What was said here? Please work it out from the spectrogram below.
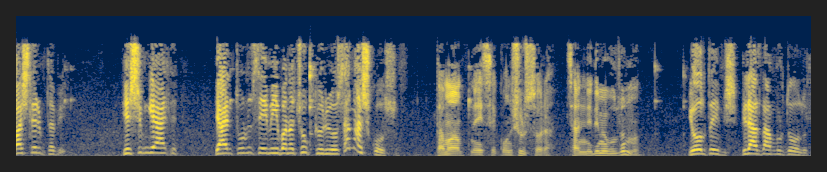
Başlarım tabii. Yaşım geldi. Yani torun sevmeyi bana çok görüyorsan aşk olsun. Tamam neyse konuşuruz sonra. Sen Nedim'i buldun mu? Yoldaymış. Birazdan burada olur.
